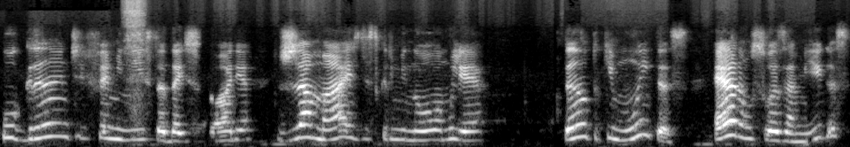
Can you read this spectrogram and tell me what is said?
o grande feminista da história, jamais discriminou a mulher, tanto que muitas eram suas amigas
